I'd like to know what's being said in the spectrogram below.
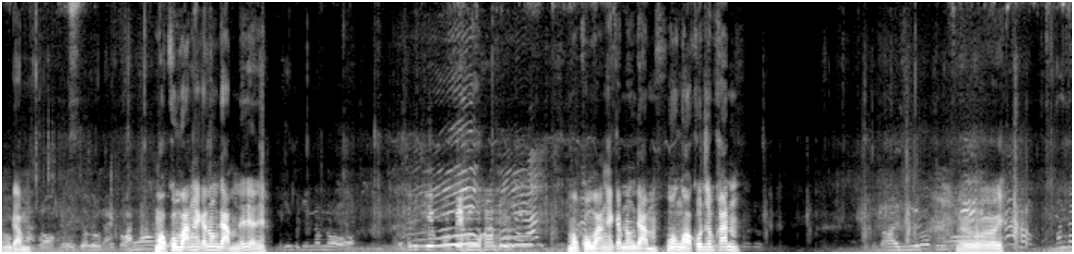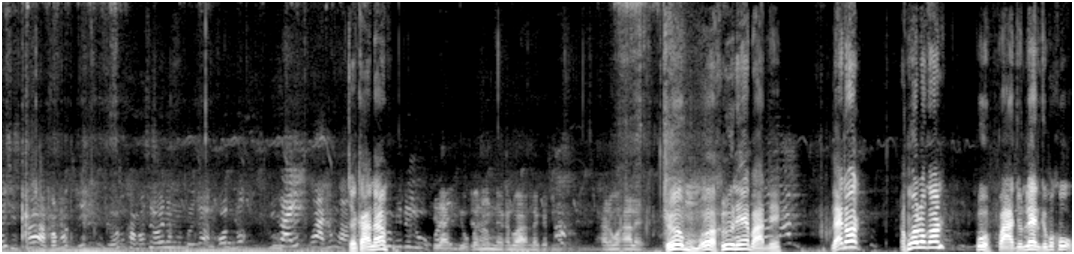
น้องดำหมอบความหวังให้กับน้องดำได้เดี๋ยวนี้มอบความหวังให้กับน้องดำหัวงอกคนสำคัญเฮ้ยจัดการนะที่ด้ยุปานินนะคันว่าแล้วก็ารดที่ได้ยุปนินนะคันว่าอะไรกันหาว่าหาอะไรำเชิมเออคือแน่บาทนี่แล่นรถเอาหัวลงก่อนโอ้ป่าจนแล่นขึ้นมาโคก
